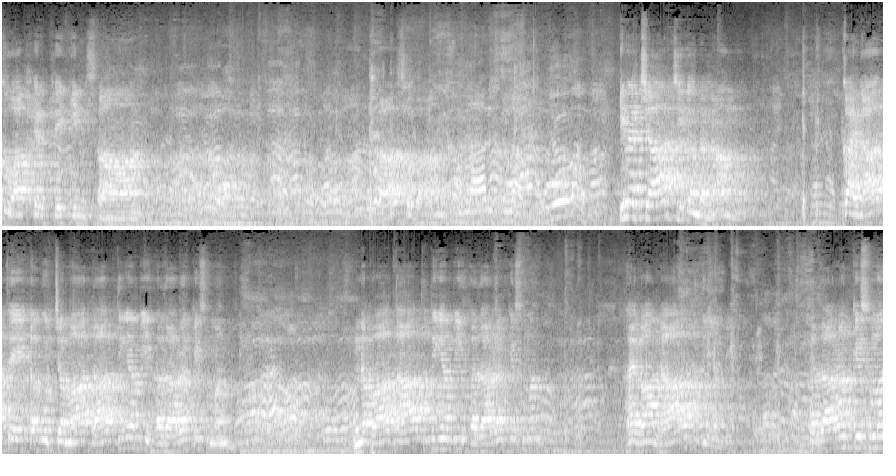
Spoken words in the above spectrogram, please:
तो आखिर ते इंसान। इन चार चीज़ों का नाम कायनात अबू जमादात भी हजारा किस्म नबातात हजारा किस्म हैवानात हजारा किस्म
